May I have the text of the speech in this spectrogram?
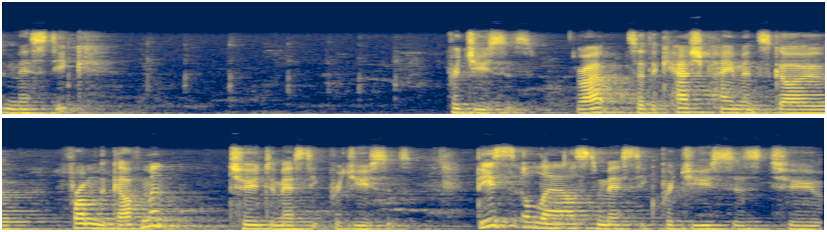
domestic producers, right? So the cash payments go from the government to domestic producers. This allows domestic producers to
